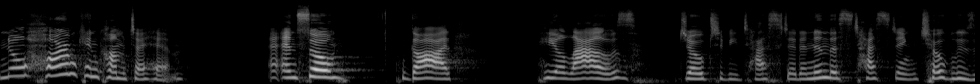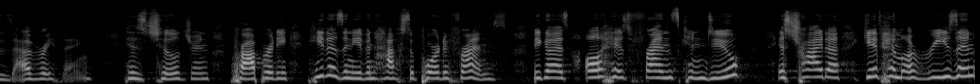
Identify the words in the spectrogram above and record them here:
No harm can come to him. And so, God, He allows Job to be tested. And in this testing, Job loses everything his children, property. He doesn't even have supportive friends because all his friends can do is try to give him a reason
